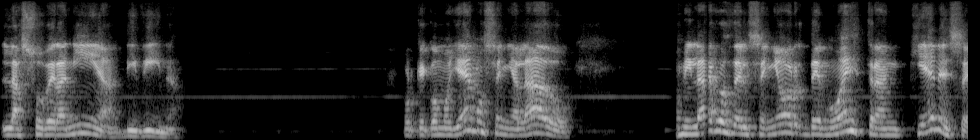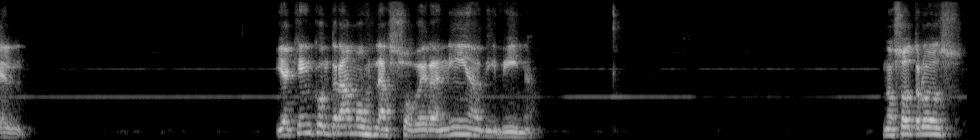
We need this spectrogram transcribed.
la soberanía divina. Porque como ya hemos señalado, los milagros del Señor demuestran quién es Él. Y aquí encontramos la soberanía divina. Nosotros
